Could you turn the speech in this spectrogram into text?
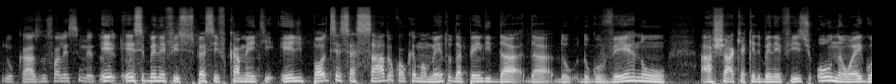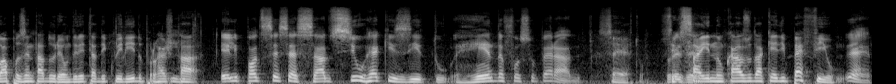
no caso do falecimento. Do esse benefício especificamente, ele pode ser cessado a qualquer momento, depende da, da do, do, governo achar que aquele benefício ou não, é igual a aposentadoria, é um direito adquirido para o resto da... Ele pode ser cessado se o requisito renda for superado. Certo. Por se exemplo, sair no caso daquele perfil. É,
